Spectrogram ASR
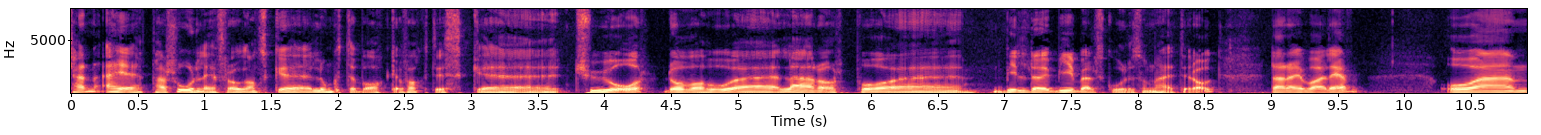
kjenner jeg personlig fra ganske langt tilbake, faktisk eh, 20 år. Da var hun eh, lærer på eh, Bildøy bibelskole, som det heter i dag, der jeg var elev. Og eh,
